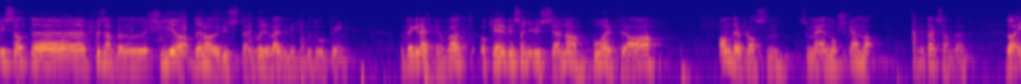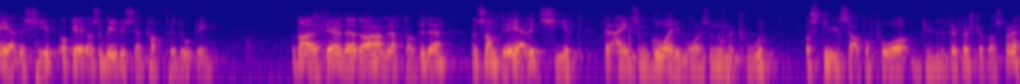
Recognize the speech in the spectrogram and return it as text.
hvis at eh, For eksempel ski, da. Der har jo russeren vært veldig mye på doping. Og det er greit nok at ok, hvis han russeren da går fra andreplassen, som er norsk en, da, i et eksempel, da er det kjipt. Ok, og så blir russeren tatt for doping. Og Da er det fair, det. Da har de retta opp i det. Men samtidig er det litt kjipt for en som går i mål som nummer to, å stille seg opp og få gull for førsteplass for det.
